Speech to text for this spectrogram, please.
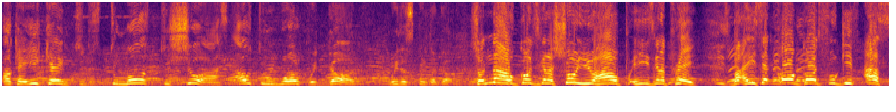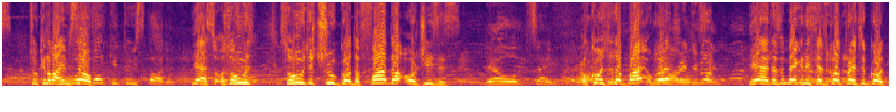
Okay, he came to to more to show us how to walk with God, with the Spirit of God. So now God's gonna show you how he's gonna pray. But he said, Oh God, forgive us, talking about himself. talking to his Father. Yeah, so, so who's so who's the true God, the Father or Jesus? They're all the same. According to the Bible, pray to God. same. yeah, it doesn't make any sense. God pray to God.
